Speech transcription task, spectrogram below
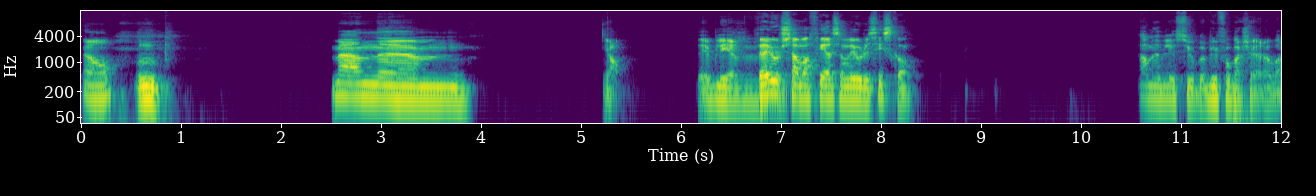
Ja. Mm. Men... ehm, ja. Det blev... Vi har gjort samma fel som vi gjorde sist gång. Ja men det blev super. Vi får bara köra bara.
